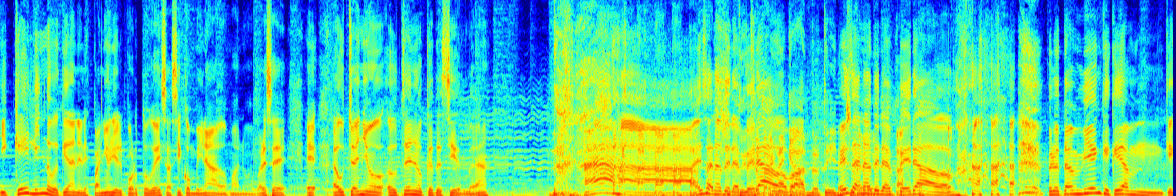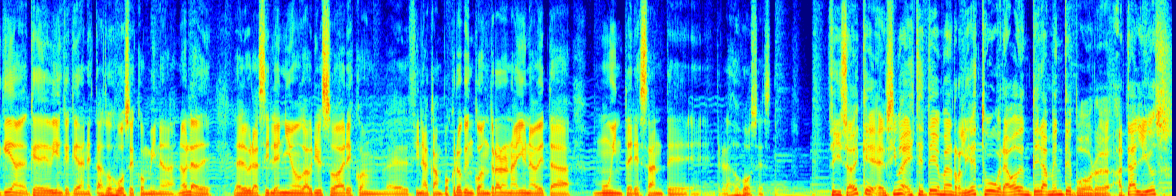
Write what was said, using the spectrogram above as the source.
Y qué lindo que quedan el español y el portugués así combinados, mano. Me parece eh, eu tengo, eu tengo que decirle, ¿eh? Ah, esa no te la esperaba. Tincho, esa no eh. te la esperaba. Pero también que quedan, que quedan, que bien que quedan estas dos voces combinadas, ¿no? La de la del brasileño Gabriel Soares con la de Fina Campos. Creo que encontraron ahí una beta muy interesante eh, entre las dos voces. Sí, sabés que encima este tema en realidad estuvo grabado enteramente por eh, Atalios,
